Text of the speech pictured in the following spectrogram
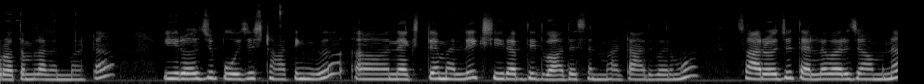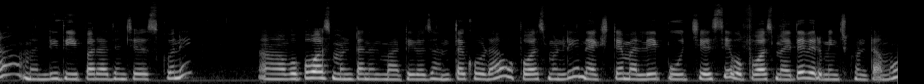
వ్రతంలాగా అనమాట ఈరోజు పూజ స్టార్టింగ్ నెక్స్ట్ డే మళ్ళీ క్షీరాబ్ది ద్వాదశి అనమాట ఆదివారము. సో ఆ రోజు తెల్లవారుజామున మళ్ళీ దీపారాధన చేసుకొని ఉపవాసం ఉంటానన్నమాట ఈరోజు అంతా కూడా. ఉపవాసం ఉండి నెక్స్ట్ డే మళ్ళీ పూజ చేసి ఉపవాసం అయితే విరమించుకుంటాము.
